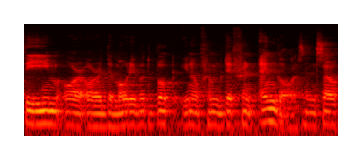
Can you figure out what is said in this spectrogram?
theme or, or the motive of the book you know from different angles and so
